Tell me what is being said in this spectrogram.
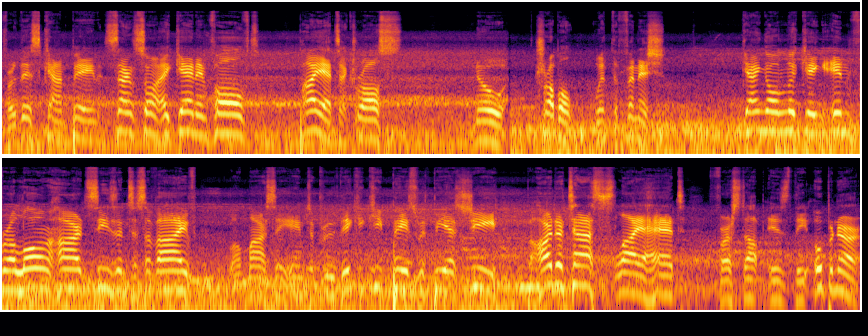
for this campaign. Sanson again involved, Payet across, no trouble with the finish. Guingamp looking in for a long, hard season to survive, while Marseille aim to prove they can keep pace with PSG. But harder tasks lie ahead. First up is the opener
